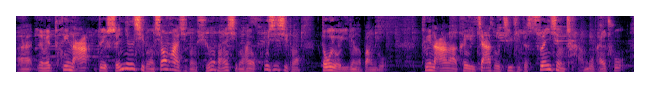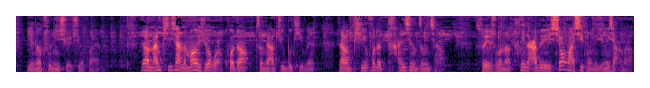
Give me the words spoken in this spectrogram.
哎，认为推拿对神经系统、消化系统、循环系统还有呼吸系统都有一定的帮助。推拿呢，可以加速机体的酸性产物排出，也能促进血循环。让咱皮下的毛细血管扩张，增加局部体温，让皮肤的弹性增强，所以说呢，推拿对消化系统的影响呢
